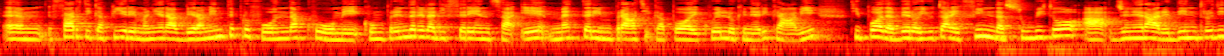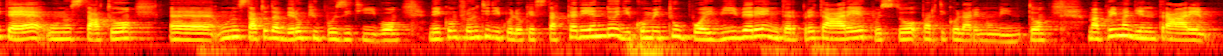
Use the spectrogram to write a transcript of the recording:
ehm, farti capire in maniera veramente profonda come comprendere la differenza e mettere in pratica poi quello che ne ricavi ti può davvero aiutare fin da subito a generare dentro di te uno stato, eh, uno stato davvero più positivo nei confronti di quello che sta accadendo e di come tu puoi vivere e interpretare questo particolare momento. Ma prima di entrare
